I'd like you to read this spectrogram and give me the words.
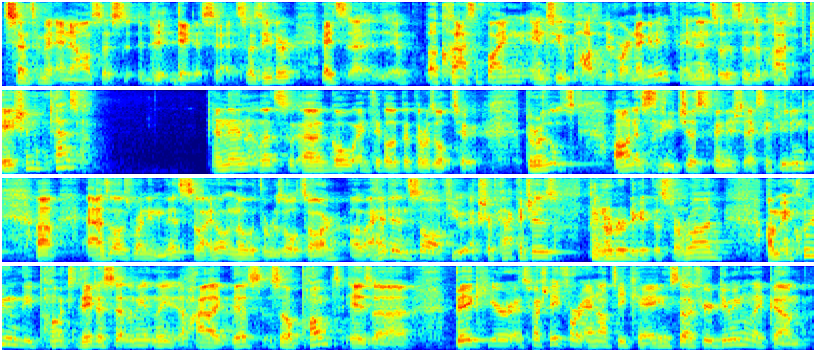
sentiment analysis d- data set. So it's either it's uh, a classifying into positive or negative, and then so this is a classification task. And then let's uh, go and take a look at the results here. The results honestly just finished executing uh, as I was running this, so I don't know what the results are. Uh, I had to install a few extra packages in order to get this to run, um, including the Punkt dataset. Let me, let me highlight this. So Punkt is uh, big here, especially for NLTK. So if you're doing like um,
